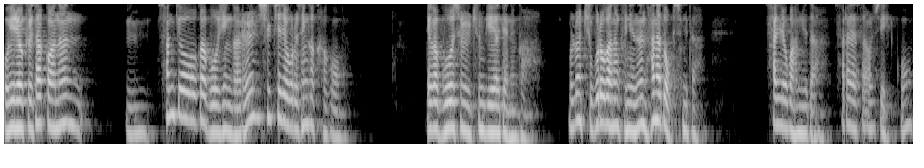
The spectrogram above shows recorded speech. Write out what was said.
오히려 그 사건은 음, 선교가 무엇인가를 실제적으로 생각하고 내가 무엇을 준비해야 되는가. 물론 죽으러 가는 군인은 하나도 없습니다. 살려고 합니다. 살아야 싸울 수 있고.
